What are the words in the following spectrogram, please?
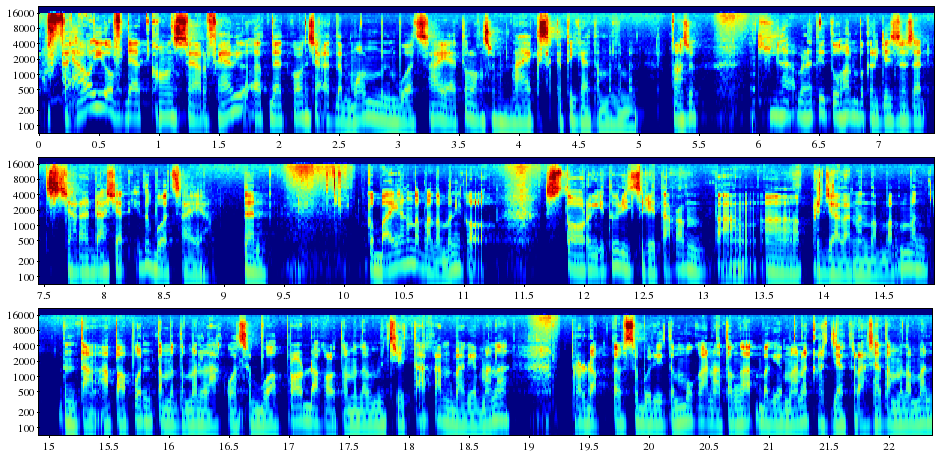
Value of that concert value of that concert at the moment buat saya itu langsung naik seketika teman-teman. Langsung gila berarti Tuhan bekerja secara dahsyat. Itu buat saya. Dan kebayang teman-teman kalau story itu diceritakan tentang uh, perjalanan teman-teman tentang apa pun teman-teman lakukan sebuah produk kalau teman-teman menceritakan bagaimana produk tersebut ditemukan atau enggak bagaimana kerja kerasnya teman-teman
